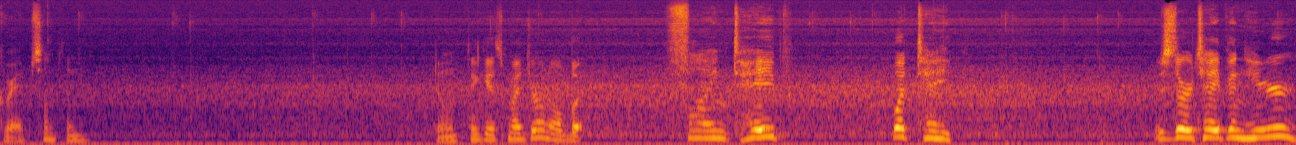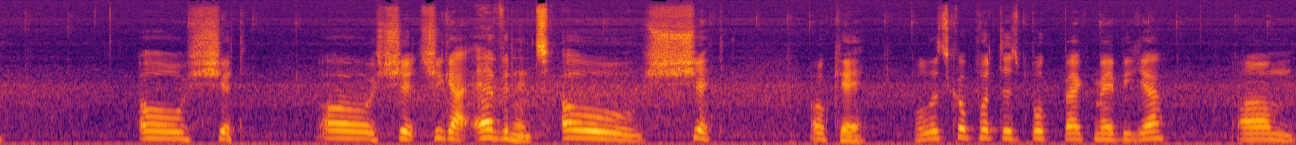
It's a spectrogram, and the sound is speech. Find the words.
Grab something. Don't think it's my journal, but find tape. What tape? Is there tape in here? Oh shit. Oh shit, she got evidence. Oh shit. Okay. Well, let's go put this book back maybe, yeah? Um,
